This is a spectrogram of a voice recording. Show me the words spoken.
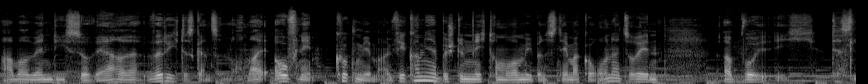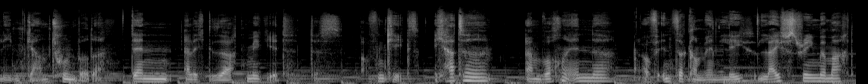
Aber wenn dies so wäre, würde ich das Ganze nochmal aufnehmen. Gucken wir mal. Wir kommen ja bestimmt nicht drum herum, über das Thema Corona zu reden, obwohl ich das liebend gern tun würde. Denn ehrlich gesagt, mir geht das auf den Keks. Ich hatte am Wochenende auf Instagram einen Livestream gemacht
